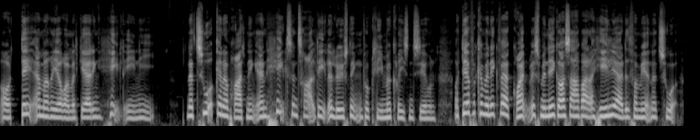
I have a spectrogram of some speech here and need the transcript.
Og det er Maria Rømert Gerding helt enig i. Naturgenopretning er en helt central del af løsningen på klimakrisen, siger hun. Og derfor kan man ikke være grøn, hvis man ikke også arbejder helhjertet for mere natur –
